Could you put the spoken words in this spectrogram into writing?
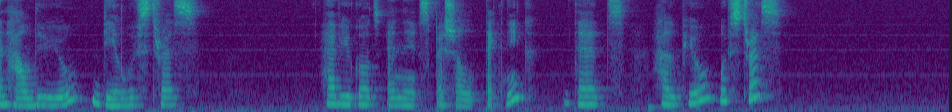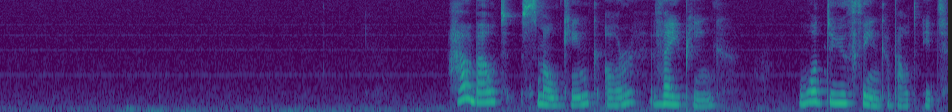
And how do you deal with stress? Have you got any special technique that help you with stress? How about smoking or vaping? What do you think about it?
